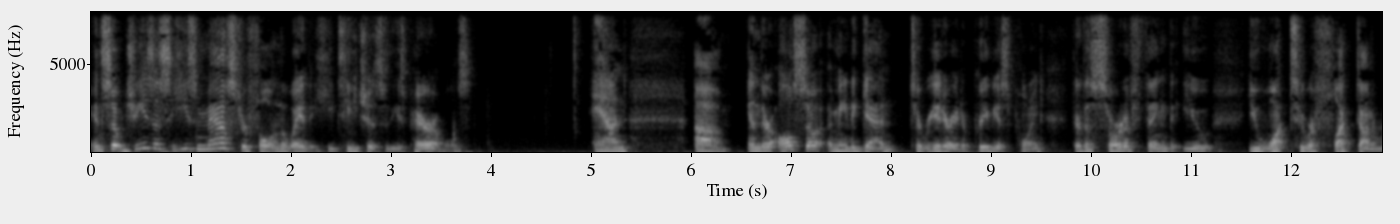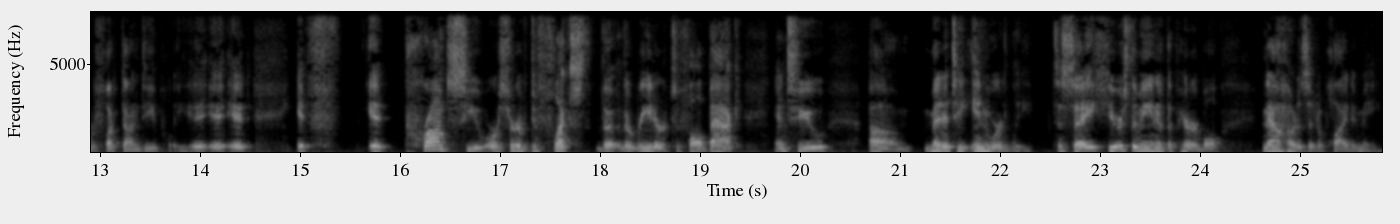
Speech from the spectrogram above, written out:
And so Jesus, he's masterful in the way that he teaches these parables. And um, and they're also, I mean, again, to reiterate a previous point, they're the sort of thing that you you want to reflect on and reflect on deeply. It it it it, prompts you or sort of deflects the the reader to fall back and to um, meditate inwardly to say, here's the meaning of the parable. Now, how does it apply to me?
